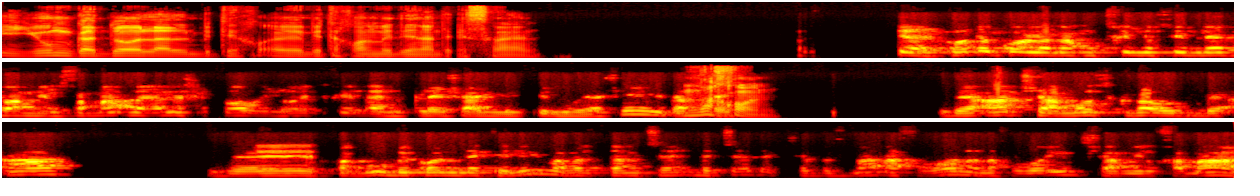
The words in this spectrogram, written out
איום גדול על ביטחון, ביטחון מדינת ישראל? תראה, קודם כל אנחנו צריכים לשים לב, המלחמה בים השחור היא לא התחילה עם כלי שיט בלתי מאוישים. נכון. ועד שהמוסקבה הוטבעה, ופגעו בכל מיני כלים, אבל אתה מציין בצדק שבזמן האחרון אנחנו רואים שהמלחמה,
